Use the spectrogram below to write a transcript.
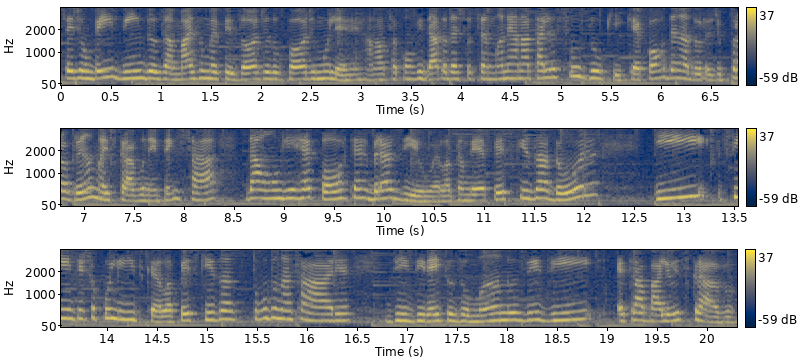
Sejam bem-vindos a mais um episódio do Pod Mulher. A nossa convidada desta semana é a Natália Suzuki, que é coordenadora de programa Escravo Nem Pensar da ONG Repórter Brasil. Ela também é pesquisadora e cientista política. Ela pesquisa tudo nessa área de direitos humanos e de é, trabalho escravo.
